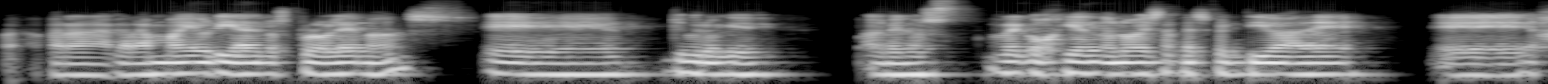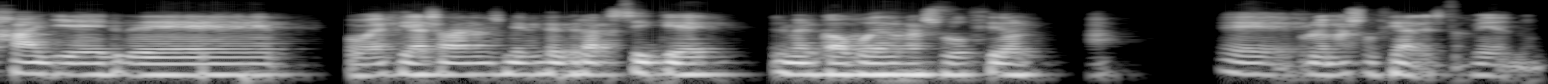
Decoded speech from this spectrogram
para, la gran mayoría de los problemas, eh, yo creo que, al menos recogiendo, ¿no? Esa perspectiva de Hayek, de, como decías, Adam Smith, etcétera, sí que el mercado puede dar una solución a eh, problemas sociales también.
